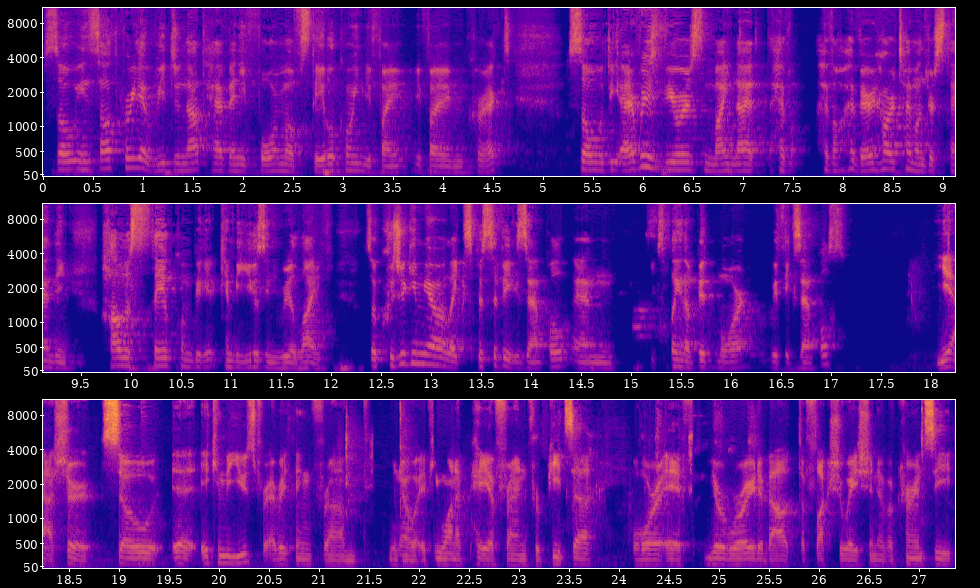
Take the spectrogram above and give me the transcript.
So in South Korea, we do not have any form of stablecoin, if I if I'm correct. So the average viewers might not have have a very hard time understanding how a stablecoin be, can be used in real life. So could you give me a like specific example and explain a bit more with examples? Yeah, sure. So it, uh, it can be used for everything from you know if you want to pay a friend for pizza, or if you're worried about the fluctuation of a currency,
